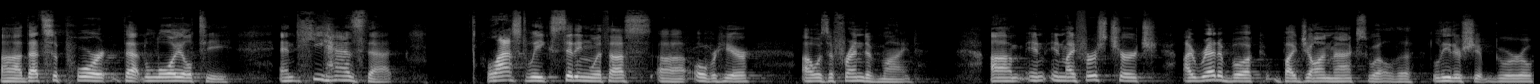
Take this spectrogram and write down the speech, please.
uh, that support, that loyalty. And he has that. Last week, sitting with us uh, over here, uh, was a friend of mine. Um, in, in my first church, I read a book by John Maxwell, the leadership guru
